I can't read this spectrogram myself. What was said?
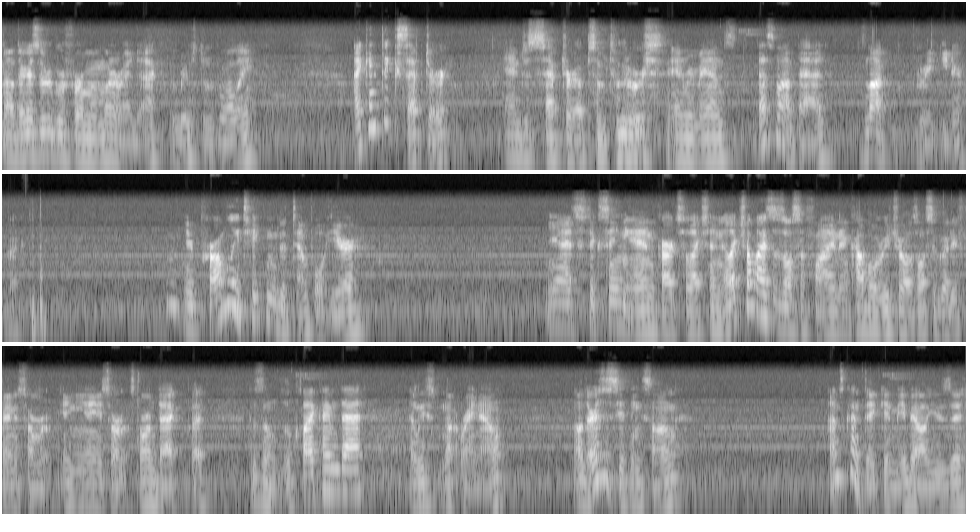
oh, there's Urgur for my Mono Red deck, Brimstone Volley. I can take Scepter and just Scepter up some tutors and remands. That's not bad. It's not great either, but... You're probably taking the Temple here. Yeah, it's fixing and card selection. Electrolyze is also fine, and Cabal Ritual is also good if any storm, in any sort of storm deck, but doesn't look like I'm that. At least not right now. Oh, there's a Seething Song. I'm just gonna take it. Maybe I'll use it.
